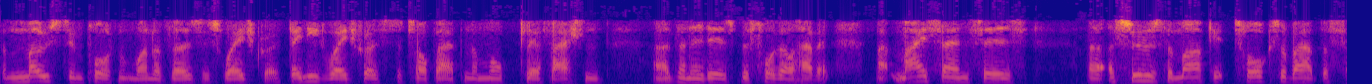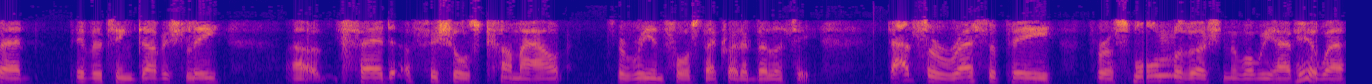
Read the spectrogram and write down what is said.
the most important one of those is wage growth. They need wage growth to top out in a more clear fashion uh, than it is before they'll have it. My sense is uh, as soon as the market talks about the Fed pivoting dovishly, uh, Fed officials come out to reinforce their credibility. That's a recipe for a smaller version of what we have here, where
